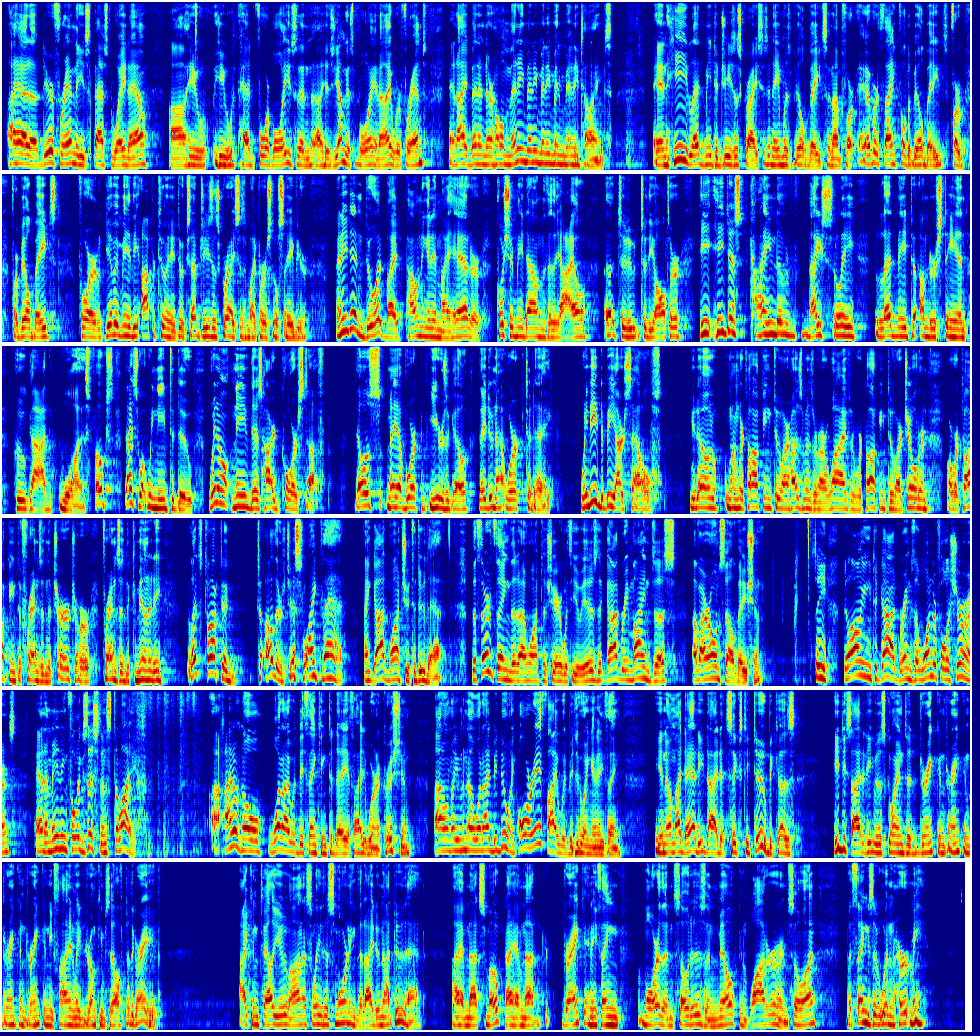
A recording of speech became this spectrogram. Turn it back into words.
I had a dear friend, he's passed away now. Uh, he, he had four boys, and uh, his youngest boy and I were friends. And I had been in their home many, many, many, many, many times. And he led me to Jesus Christ. His name was Bill Bates, and I'm forever thankful to Bill Bates for, for Bill Bates for giving me the opportunity to accept Jesus Christ as my personal Savior. And he didn't do it by pounding it in my head or pushing me down the aisle uh, to, to the altar. He, he just kind of nicely led me to understand who God was. Folks, that's what we need to do. We don't need this hardcore stuff. Those may have worked years ago, they do not work today. We need to be ourselves. You know, when we're talking to our husbands or our wives, or we're talking to our children, or we're talking to friends in the church or friends in the community, let's talk to, to others just like that. And God wants you to do that. The third thing that I want to share with you is that God reminds us of our own salvation. See, belonging to God brings a wonderful assurance and a meaningful existence to life. I don't know what I would be thinking today if I weren't a Christian. I don't even know what I'd be doing or if I would be doing anything. You know, my dad, he died at 62 because he decided he was going to drink and drink and drink and drink, and he finally drunk himself to the grave. I can tell you honestly this morning that I do not do that. I have not smoked, I have not drank anything more than sodas and milk and water and so on, but things that wouldn't hurt me.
